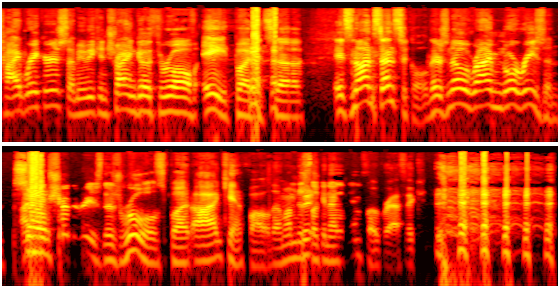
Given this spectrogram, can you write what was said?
tiebreakers. I mean, we can try and go through all eight, but it's uh it's nonsensical. There's no rhyme nor reason. So- I'm sure there is. There's rules, but uh, I can't follow them. I'm just The- looking at an infographic.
